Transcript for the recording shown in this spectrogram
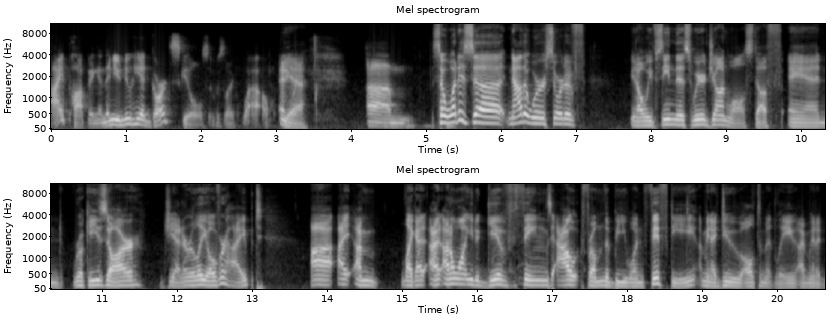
eye popping, and then you knew he had guard skills. It was like wow. Anyway, yeah. um, So what is uh now that we're sort of you know, we've seen this weird John Wall stuff and rookies are generally overhyped. Uh, I I'm like I I don't want you to give things out from the B150. I mean, I do ultimately. I'm going to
